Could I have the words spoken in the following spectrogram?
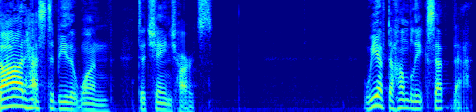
God has to be the one to change hearts. We have to humbly accept that.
